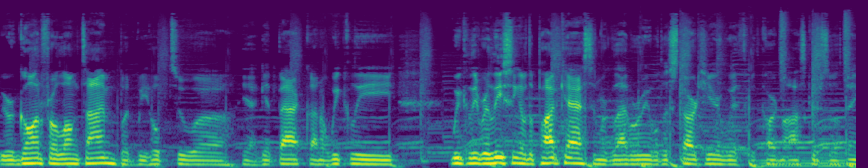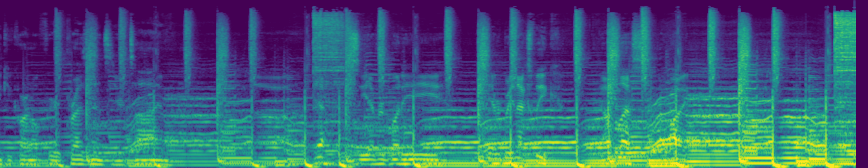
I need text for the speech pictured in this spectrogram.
we were gone for a long time, but we hope to uh, yeah get back on a weekly weekly releasing of the podcast, and we're glad we're able to start here with with Cardinal Oscar. So thank you, Cardinal, for your presence and your time uh, yeah, see everybody, see everybody next week. God bless. Bye.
